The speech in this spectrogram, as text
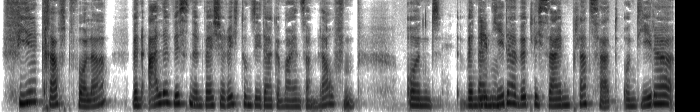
viel kraftvoller, wenn alle wissen, in welche Richtung sie da gemeinsam laufen. Und wenn dann Eben. jeder wirklich seinen Platz hat und jeder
